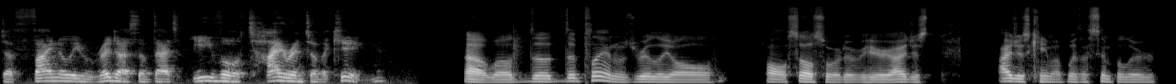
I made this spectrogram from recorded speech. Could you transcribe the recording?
to finally rid us of that evil tyrant of a king. Oh well, the the plan was really all all sellsword over here. I just I just came up with a simpler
